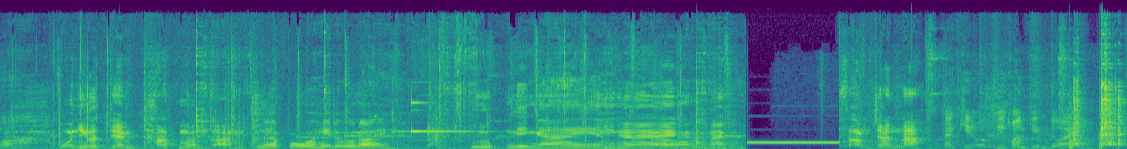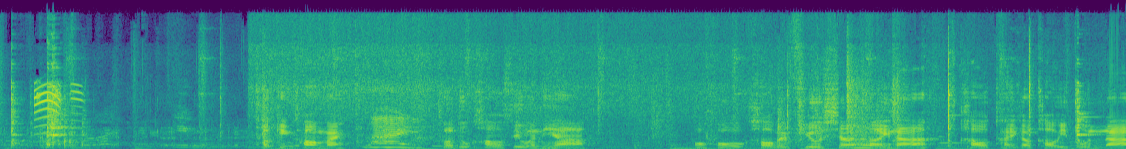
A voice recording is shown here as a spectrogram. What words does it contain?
ว้าวันนี้ก็เต็มทัดเหมือนกัน เนื้อปูให้ดูหน่อยปึ๊บนี่ไงนี่ไงเห็นไหมสามจานนะเธอคิดว่ามีคนกินด้วยเหรอเธอกินข้าวไหมไม่เธอดูข้าวสิวันเนี้ย โอ้โหข้าวแบบฟิวชั่นเลยนะข้าวไทยกับข้าวญี่ปุ่นนะ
